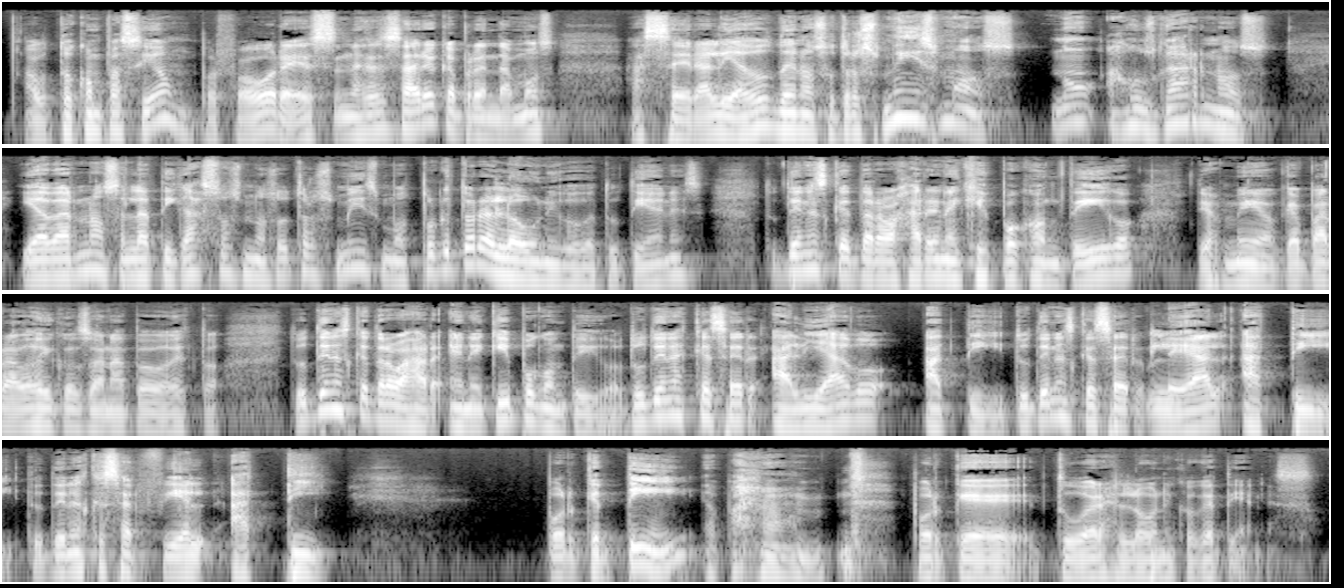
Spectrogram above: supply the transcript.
Autocompasión, por favor. Es necesario que aprendamos a ser aliados de nosotros mismos, no a juzgarnos y a darnos latigazos nosotros mismos, porque tú eres lo único que tú tienes. Tú tienes que trabajar en equipo contigo. Dios mío, qué paradójico suena todo esto. Tú tienes que trabajar en equipo contigo. Tú tienes que ser aliado a ti. Tú tienes que ser leal a ti. Tú tienes que ser fiel a ti. Porque ti, porque tú eres lo único que tienes,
